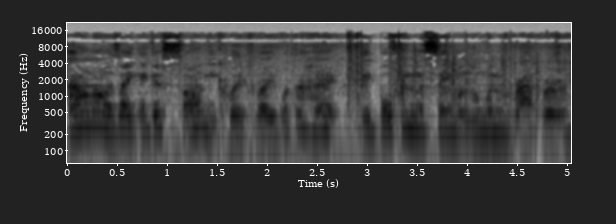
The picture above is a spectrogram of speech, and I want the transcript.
I don't know. It's like, it gets soggy quick. Like, what the heck? They both in the same aluminum wrapper.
